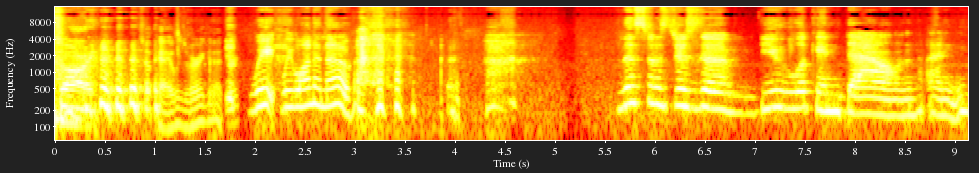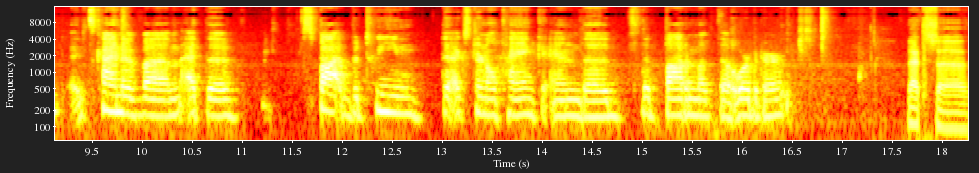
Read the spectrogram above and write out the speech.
Sorry. It's okay. It was very good. We we want to know. This was just a view looking down, and it's kind of um, at the spot between the external tank and the the bottom of the orbiter. That's uh,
